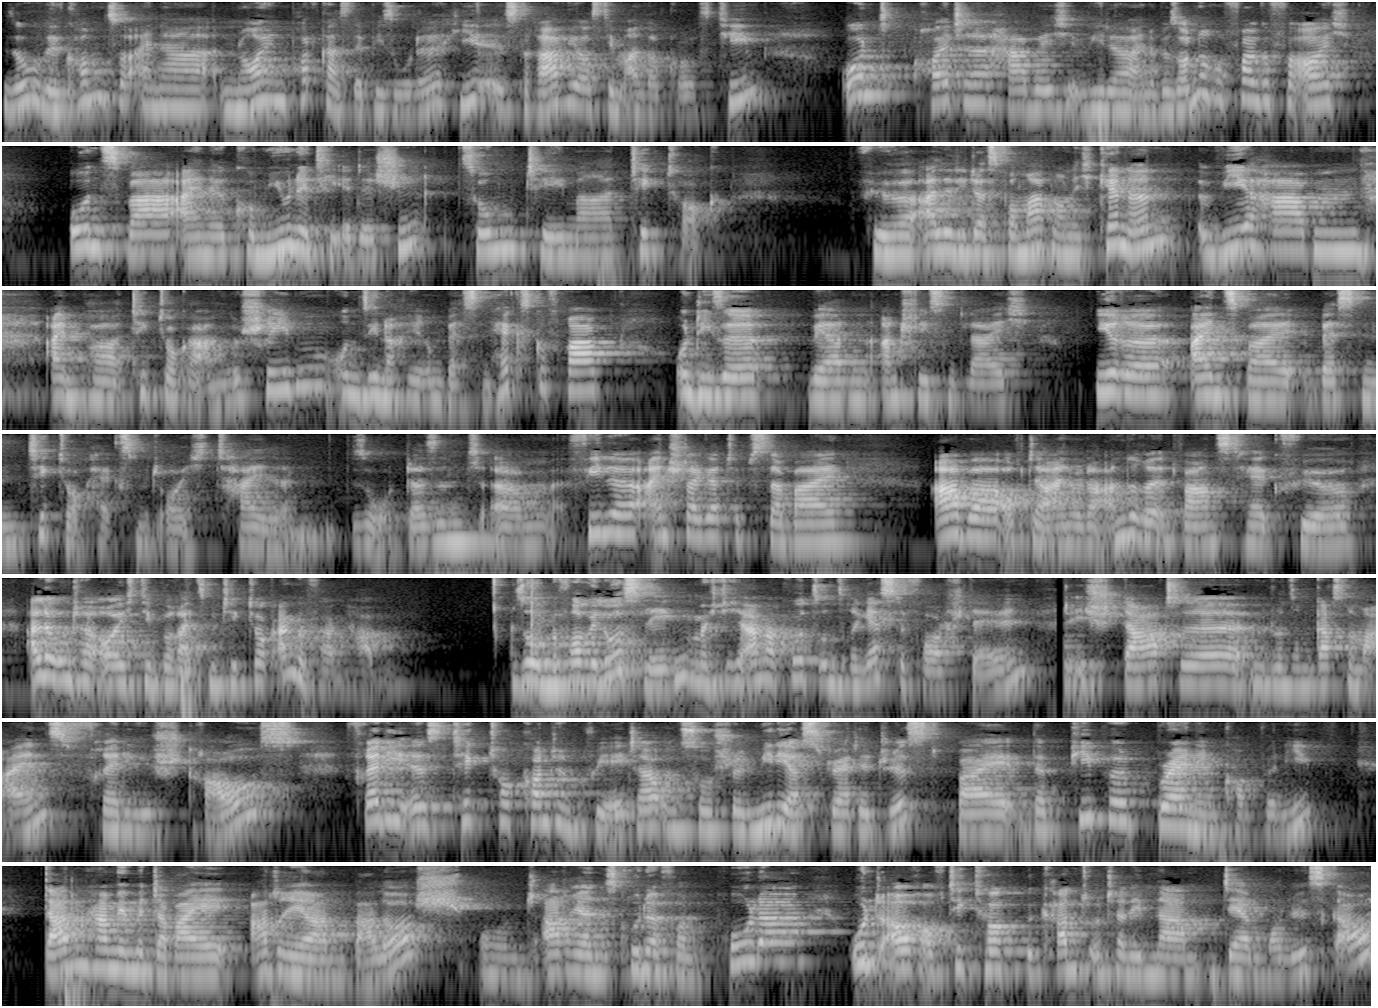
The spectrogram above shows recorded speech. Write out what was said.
So, willkommen zu einer neuen Podcast-Episode. Hier ist Ravi aus dem Undergrowth Team und heute habe ich wieder eine besondere Folge für euch und zwar eine Community Edition zum Thema TikTok. Für alle, die das Format noch nicht kennen, wir haben ein paar TikToker angeschrieben und sie nach ihren besten Hacks gefragt und diese werden anschließend gleich ihre ein, zwei besten TikTok-Hacks mit euch teilen. So, da sind ähm, viele Einsteigertipps dabei, aber auch der ein oder andere Advanced Hack für alle unter euch, die bereits mit TikTok angefangen haben. So, bevor wir loslegen, möchte ich einmal kurz unsere Gäste vorstellen. Ich starte mit unserem Gast Nummer 1, Freddy Strauß. Freddy ist TikTok Content Creator und Social Media Strategist bei The People Branding Company. Dann haben wir mit dabei Adrian Balosch und Adrian ist Gründer von Polar und auch auf TikTok bekannt unter dem Namen der Model Scout.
